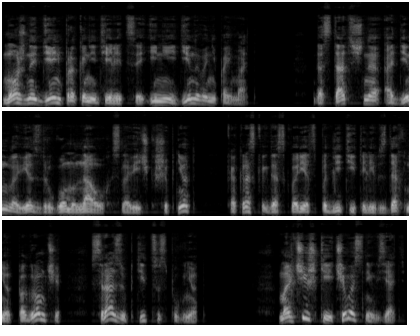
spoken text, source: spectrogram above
Можно день проконетелиться и ни единого не поймать. Достаточно один ловец другому на ухо словечко шепнет, как раз когда скворец подлетит или вздохнет погромче, сразу птицу спугнет. Мальчишки, чего с них взять?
